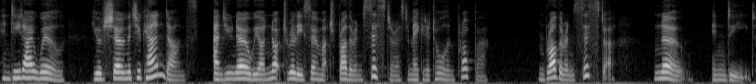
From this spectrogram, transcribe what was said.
"Indeed I will. You have shown that you can dance and you know we are not really so much brother and sister as to make it at all improper." "Brother and sister? No, indeed."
